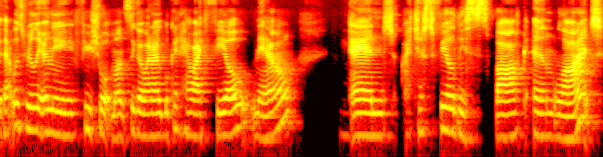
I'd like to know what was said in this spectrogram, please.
that was really only a few short months ago. And I look at how I feel now and I just feel this spark and light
